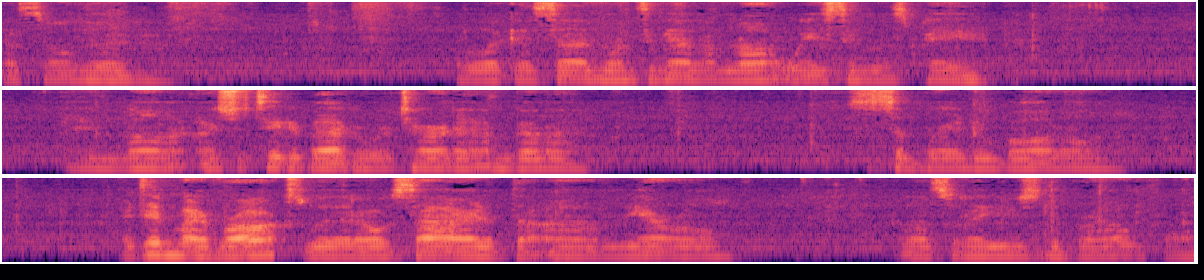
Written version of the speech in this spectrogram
That's no good. But like I said, once again, I'm not wasting this paint. I am not. I should take it back and return it. I'm gonna. This is a brand new bottle. I did my rocks with it outside at the um, mural. That's what I used the brown for.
